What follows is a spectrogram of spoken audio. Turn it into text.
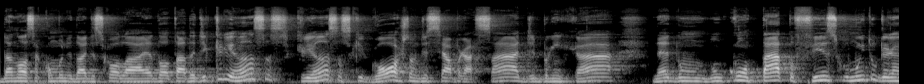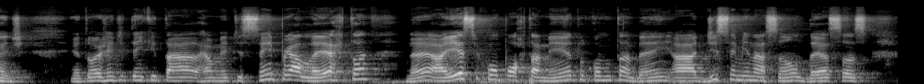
da nossa comunidade escolar é dotada de crianças, crianças que gostam de se abraçar, de brincar, né, de, um, de um contato físico muito grande. Então a gente tem que estar realmente sempre alerta né, a esse comportamento, como também a disseminação dessas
